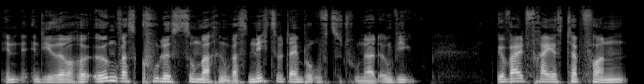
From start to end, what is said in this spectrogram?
in, in dieser Woche irgendwas Cooles zu machen, was nichts mit deinem Beruf zu tun hat. Irgendwie gewaltfreies Töpfern.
